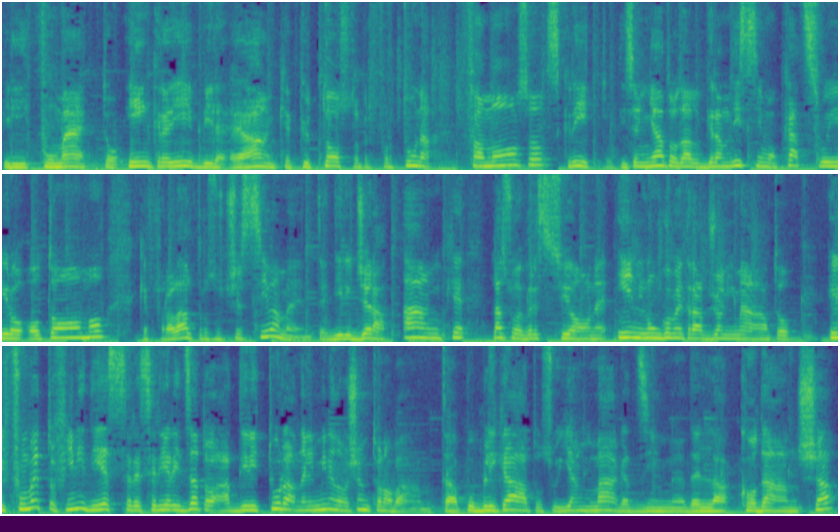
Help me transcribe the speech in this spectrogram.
il fumetto incredibile e anche piuttosto per fortuna famoso, scritto, disegnato dal grandissimo Katsuhiro Otomo, che fra l'altro successivamente dirigerà anche la sua versione in lungometraggio animato. Il fumetto finì di essere serializzato addirittura nel 1990, pubblicato su Young Magazine della Kodansha.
